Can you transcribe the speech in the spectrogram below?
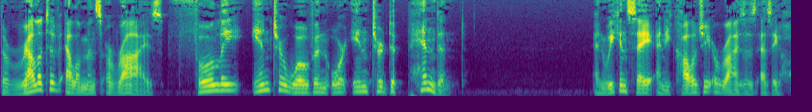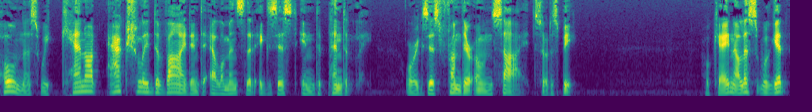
The relative elements arise fully interwoven or interdependent. And we can say an ecology arises as a wholeness we cannot actually divide into elements that exist independently or exist from their own side, so to speak. Okay, now let's we'll get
